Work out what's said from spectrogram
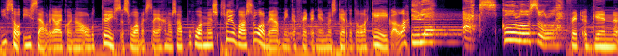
iso isä oli aikoinaan ollut töissä Suomessa ja hän osaa puhua myös sujuvaa suomea, minkä Fred Again myös kertoi tuolla keikalla. Yle X. Kuuluu sulle. Fred Again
